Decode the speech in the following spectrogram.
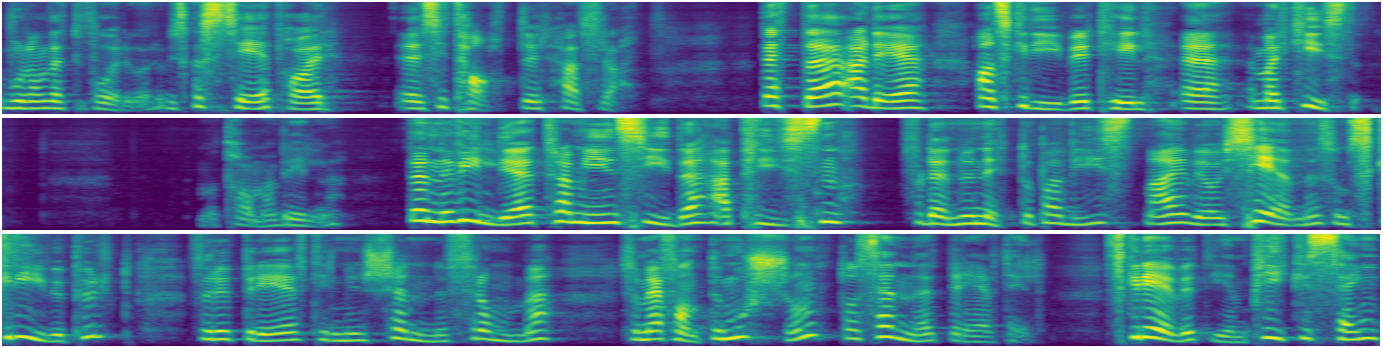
hvordan dette foregår. Vi skal se et par eh, sitater herfra. Dette er det han skriver til eh, markisen. Jeg må ta av meg brillene. Denne vilje fra min side er prisen for den hun nettopp har vist meg ved å tjene som skrivepult for et brev til min skjønne fromme, som jeg fant det morsomt å sende et brev til. Skrevet i en pikes seng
